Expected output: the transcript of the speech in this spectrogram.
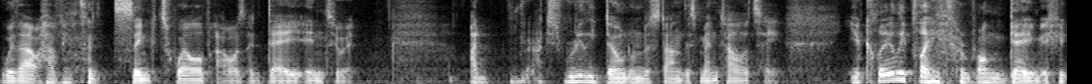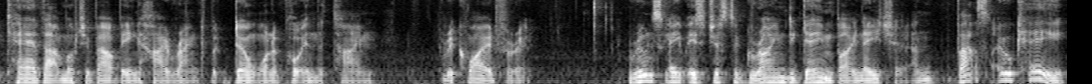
without having to sink 12 hours a day into it. I, I just really don't understand this mentality. You're clearly playing the wrong game if you care that much about being high rank but don't want to put in the time required for it. RuneScape is just a grindy game by nature, and that's okay.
